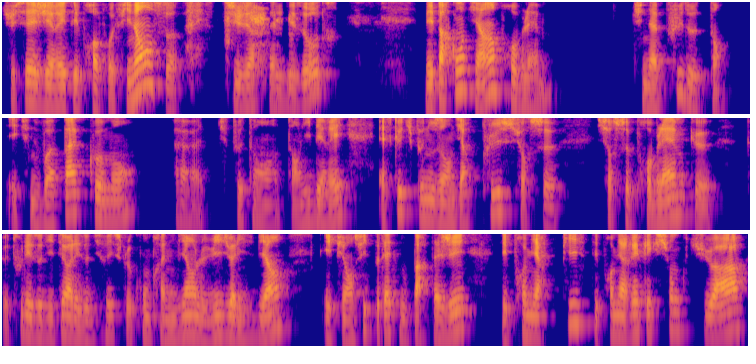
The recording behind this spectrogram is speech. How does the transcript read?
tu sais gérer tes propres finances, tu gères celles des autres. Mais par contre, il y a un problème, tu n'as plus de temps et tu ne vois pas comment euh, tu peux t'en libérer. Est-ce que tu peux nous en dire plus sur ce, sur ce problème, que, que tous les auditeurs et les auditrices le comprennent bien, le visualisent bien, et puis ensuite peut-être nous partager les premières pistes, les premières réflexions que tu as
